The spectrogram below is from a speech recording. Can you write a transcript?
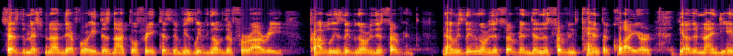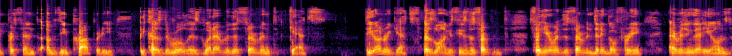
Says the Mishnah, therefore he does not go free because if he's leaving over the Ferrari, probably he's leaving over the servant. Now, if he's leaving over the servant, then the servant can't acquire the other 98% of the property because the rule is whatever the servant gets, the owner gets as long as he's the servant. So here where the servant didn't go free, everything that he owns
